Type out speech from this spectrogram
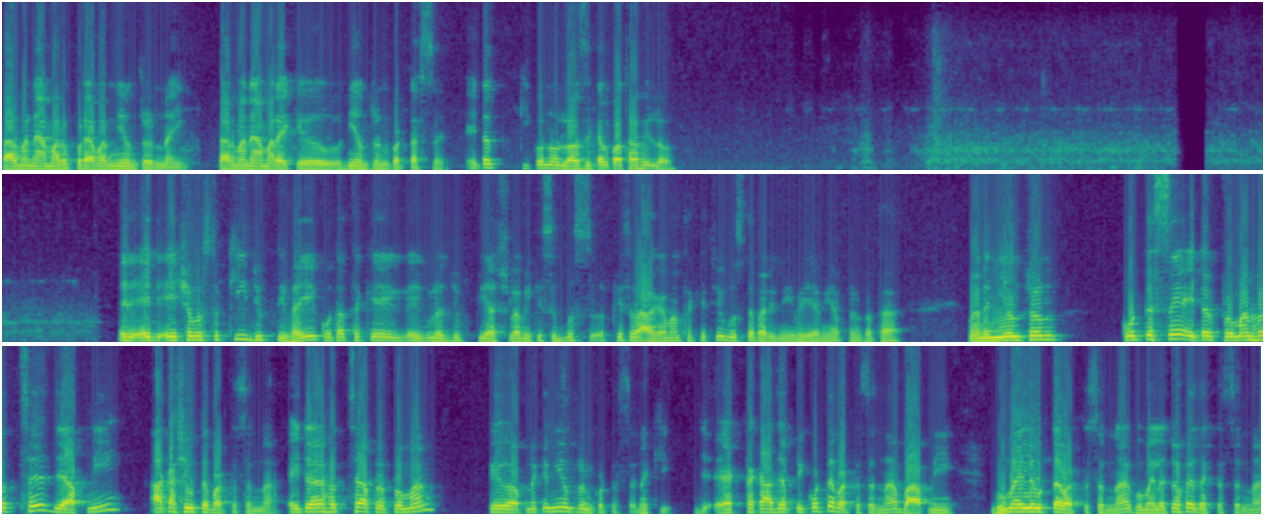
তার মানে আমার উপরে আমার নিয়ন্ত্রণ নাই। তার মানে আমার কেউ নিয়ন্ত্রণ করতেছে। এটা কি কোনো লজিক্যাল কথা হইল? এই সমস্ত কি যুক্তি ভাই? কোথা থেকে এগুলো যুক্তি আসলে? আমি কিছু কিছু আগে মাথা কিছুই বুঝতে পারিনি ভাই, আমি আপনার কথা। মানে নিয়ন্ত্রণ করতেছে, এটার প্রমাণ হচ্ছে যে আপনি আকাশে উঠতে পারতেছেন না। এটা হচ্ছে আপনার প্রমাণ, কেউ আপনাকে নিয়ন্ত্রণ করতেছে নাকি? যে একটা কাজ আপনি করতে পারতেছেন না বা আপনি ঘুমাইলে উঠতে পারতেছেন না, ঘুমাইলে চোখে দেখতেছেন না,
